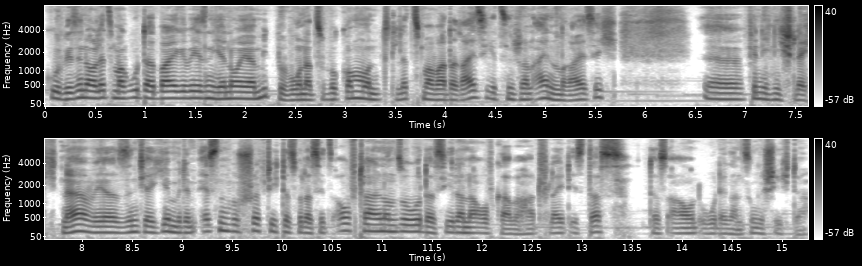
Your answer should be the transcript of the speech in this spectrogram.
Gut, wir sind auch letztes Mal gut dabei gewesen, hier neue Mitbewohner zu bekommen und letztes Mal war 30, jetzt sind schon 31. Äh, Finde ich nicht schlecht, ne? Wir sind ja hier mit dem Essen beschäftigt, dass wir das jetzt aufteilen und so, dass jeder eine Aufgabe hat. Vielleicht ist das das A und O der ganzen Geschichte.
